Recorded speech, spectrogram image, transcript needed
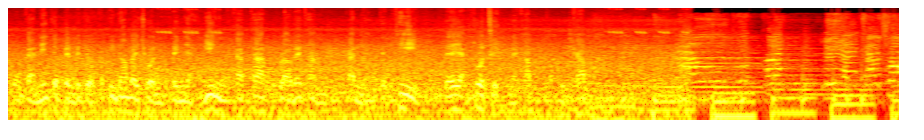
โครงการนี้จะเป็นประโยชน์กับพี่น้องประชาชนเป็นอย่างยิ่งนะครับถ้าพวกเราได้ทำกันอย่างเต็มที่และอย่างทั่วถึงนะครับขอบคุณครับเราทุกคนเลือดชาวชน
